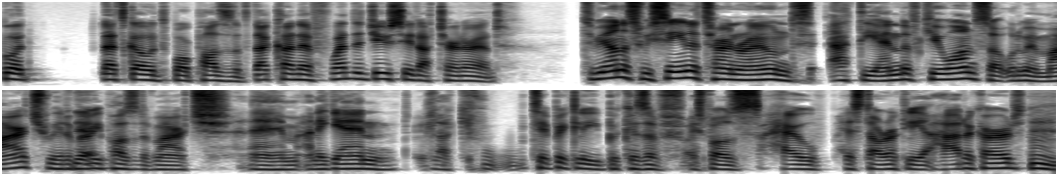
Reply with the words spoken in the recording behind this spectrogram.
But let's go into more positive. That kind of when did you see that turnaround? To be honest, we've seen a turnaround at the end of Q1, so it would have been March. We had a very Yeah. positive March, um, and again, like typically because of I suppose how historically it had occurred, Hmm.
